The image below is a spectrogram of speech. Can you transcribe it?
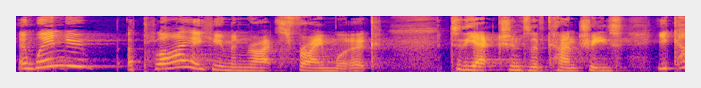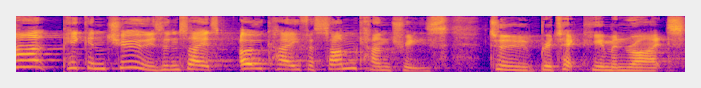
And when you apply a human rights framework, to the actions of countries. You can't pick and choose and say it's okay for some countries to protect human rights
